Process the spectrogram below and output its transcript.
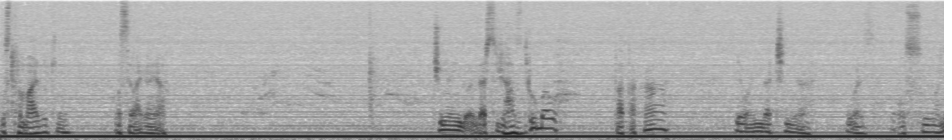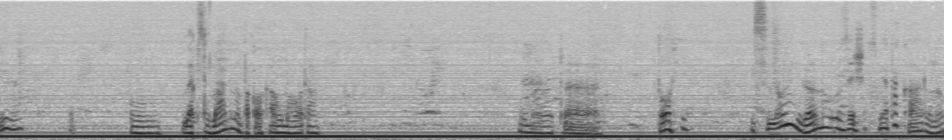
custa mais do que você vai ganhar. Tinha ainda o exército de Hasdrubal para atacar. Eu ainda tinha o, o sul ali, né? O Lepsis Magna para colocar uma outra uma outra torre. E se não me engano, os egípcios me atacaram, não?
